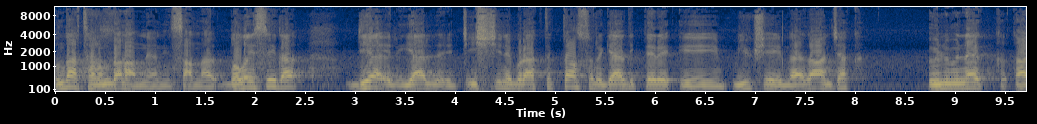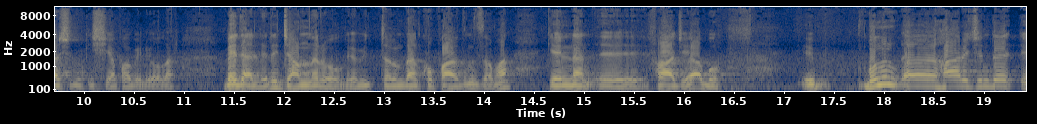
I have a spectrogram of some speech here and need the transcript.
Bunlar tarımdan anlayan insanlar. Dolayısıyla diğer yer işçini bıraktıktan sonra geldikleri e, büyük şehirlerde ancak ölümüne karşılık iş yapabiliyorlar. Bedelleri canları oluyor. Bir tarımdan kopardığınız zaman gelinen e, facia bu. E, bunun e, haricinde e,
